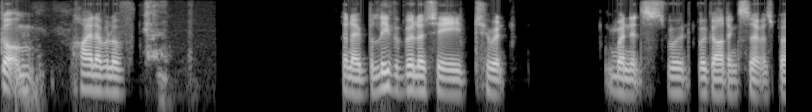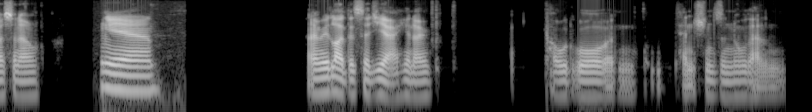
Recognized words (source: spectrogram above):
got a high level of, I don't know, believability to it when it's re- regarding service personnel. Yeah. I mean, like they said, yeah, you know, Cold War and tensions and all that, and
